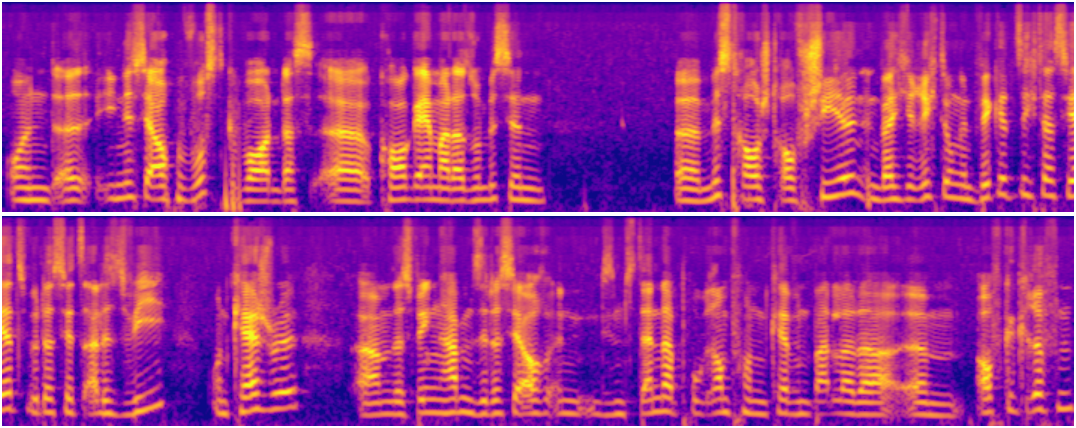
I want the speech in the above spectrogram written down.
Und äh, ihnen ist ja auch bewusst geworden, dass äh, Core Gamer da so ein bisschen äh, misstrauisch drauf schielen. In welche Richtung entwickelt sich das jetzt? Wird das jetzt alles wie und casual? Ähm, deswegen haben sie das ja auch in diesem Stand-Up-Programm von Kevin Butler da ähm, aufgegriffen.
